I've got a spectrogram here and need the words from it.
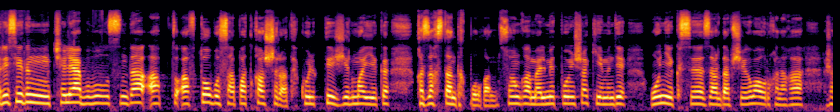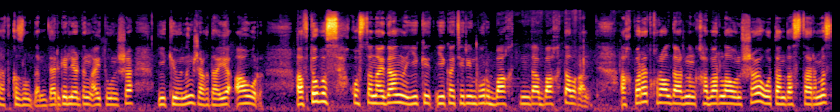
Ресейдің Челябі облысында авто- автобус апатқа ұшырады. Көлікте 22 қазақстандық болған. Соңғы мәлімет бойынша кемінде 12-сі зардап шегіп ауруханаға жатқызылды. Дәргерлердің айтуынша екеуінің жағдайы ауыр. Автобус Қостанайдан Еке- Екатеринбург бағытында бағыт алған. Ақпарат құралдарының хабарлауынша отандастарымыз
